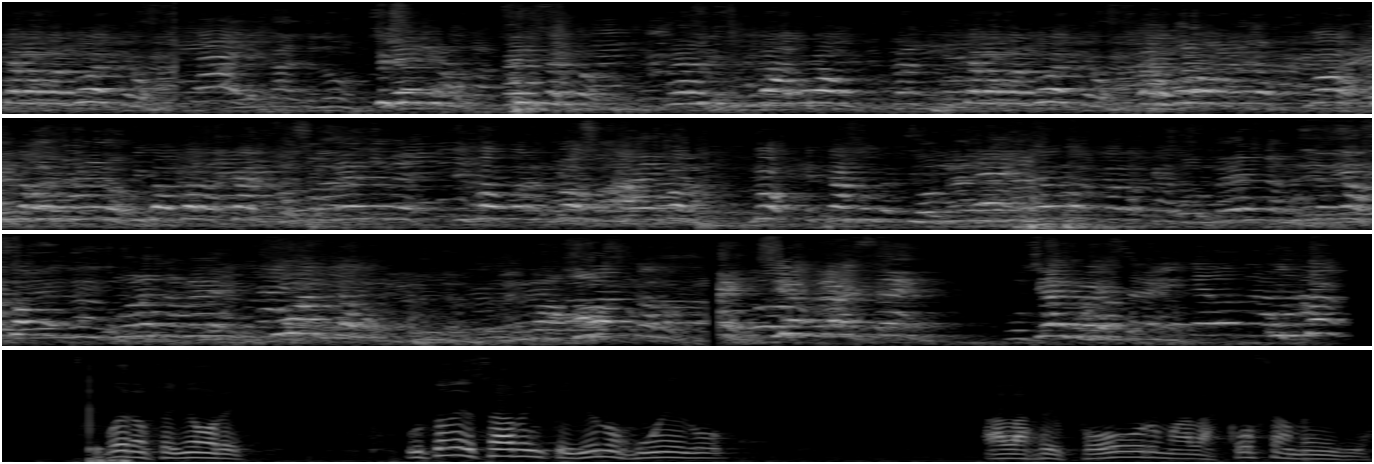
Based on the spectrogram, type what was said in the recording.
usted. Sí, señor, ladrón, usted lo ladrón, no, y va, para la cárcel, y va para, no, está sometido, está sometido, suéltalo, suéltalo, siempre, siempre, usted. Bueno, señores, ustedes saben que yo no juego a la reforma, a las cosas medias.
